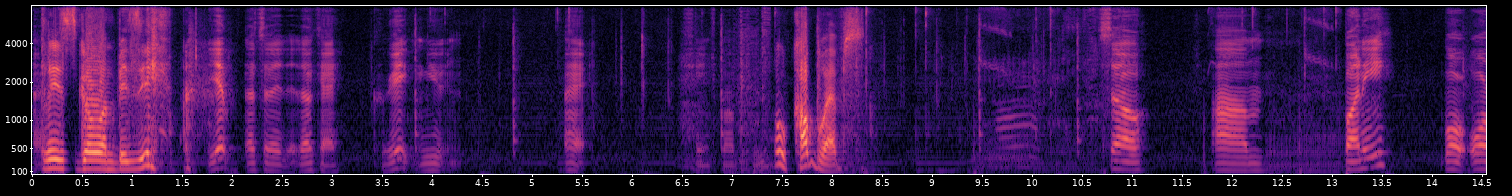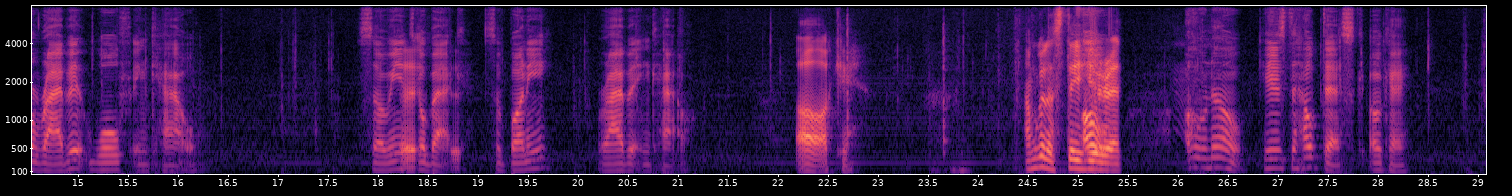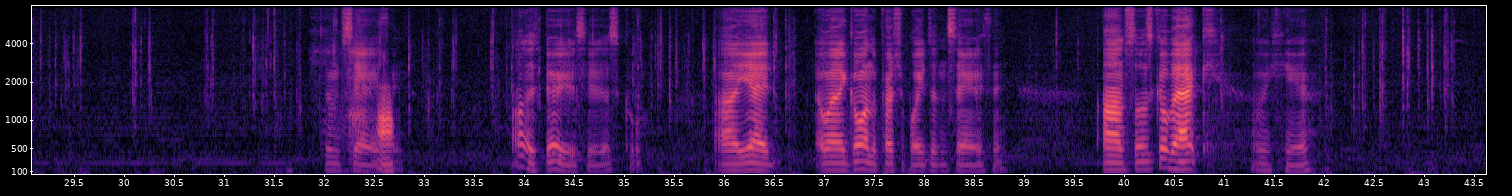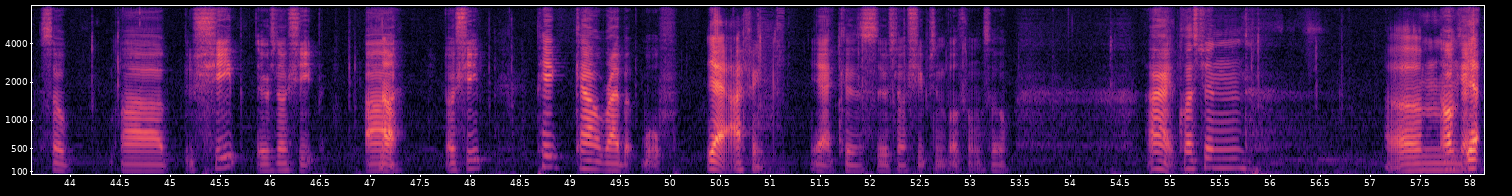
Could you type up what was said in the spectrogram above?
Please go on busy. Yep, that's what I did. Okay. Create mutant. Alright. Change mob oh, cobwebs. So, um, bunny, or, or rabbit, wolf, and cow. So we need to Uh, go back. So bunny, rabbit, and cow. Oh, okay. I'm gonna stay Oh. here and Oh no, here's the help desk. Okay. Didn't say anything. Huh. Oh, there's barriers here. That's cool. Uh, yeah. When I go on the pressure plate, it doesn't say anything. Um, so let's go back over here. So, uh, sheep. There's no sheep. Uh, no, sheep. Pig, cow, rabbit, wolf. yeah, I think. Yeah, because there's no sheeps in both of them. So. All right. Question Um, Okay. Yeah.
